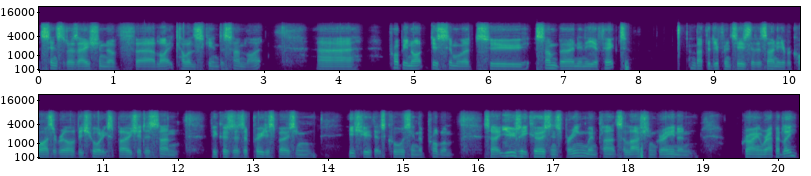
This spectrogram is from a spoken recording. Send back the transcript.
sensitization of uh, light coloured skin to sunlight. Uh, probably not dissimilar to sunburn in the effect, but the difference is that it only requires a relatively short exposure to sun because there's a predisposing issue that's causing the problem. So it usually occurs in spring when plants are lush and green and growing rapidly,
